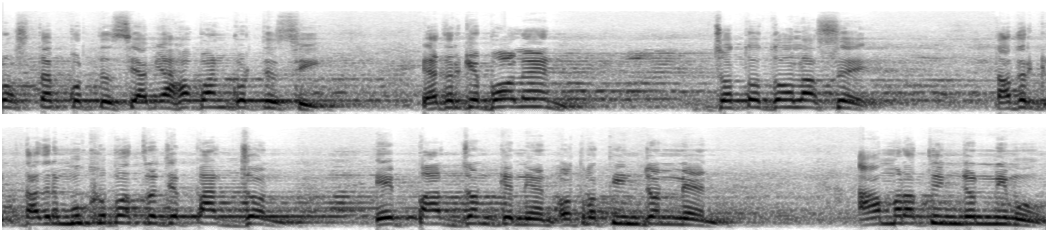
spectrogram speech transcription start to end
প্রস্তাব করতেছি, আমি আহ্বান করতেছি। এদেরকে বলেন, যত দল আছে তাদের তাদের মুখপাত্র যে পাঁচজন এই পাঁচজনকে নেন অথবা তিনজন নেন। আমরা তিনজন নিমু।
